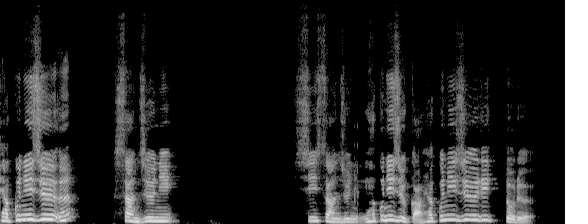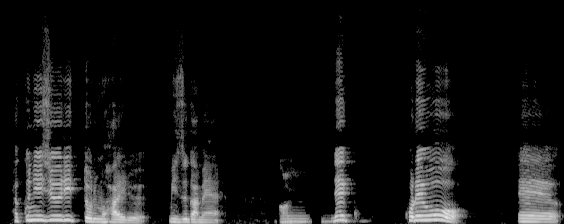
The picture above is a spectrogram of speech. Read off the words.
120、ん ?312。C312、120か。120リットル。120リットルも入る水亀。はい。うんで、ここれを、えー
